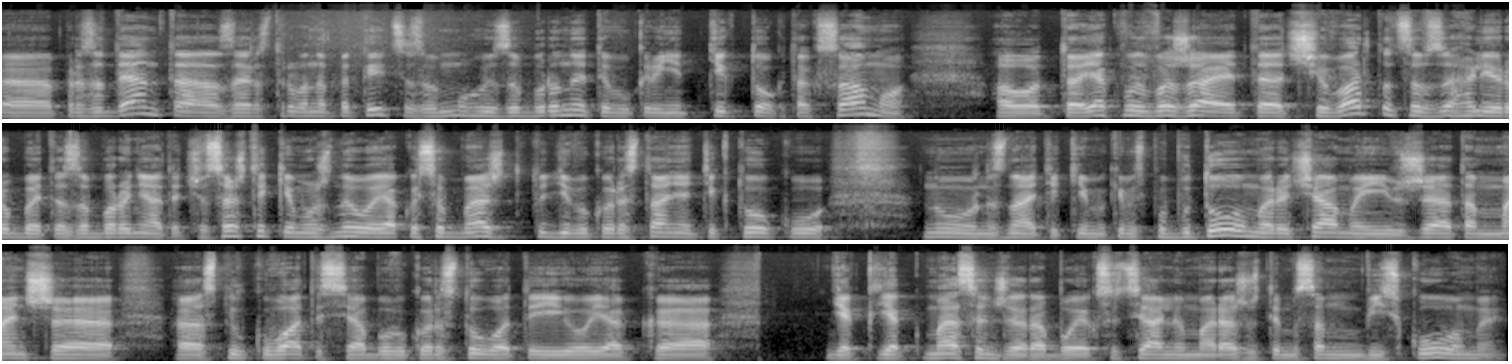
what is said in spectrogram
е, президента. Зареєстрована петиція з вимогою заборонити в Україні TikTok так само. А от е, як ви вважаєте, чи варто це взагалі робити, забороняти? Чи все ж таки можливо якось обмежити тоді використання TikTok, ну не знаю, яким, якимись побутовими речами і вже там менше е, спілкуватися або використовувати його як, як, як месенджер або як соціальну мережу тими самими військовими?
